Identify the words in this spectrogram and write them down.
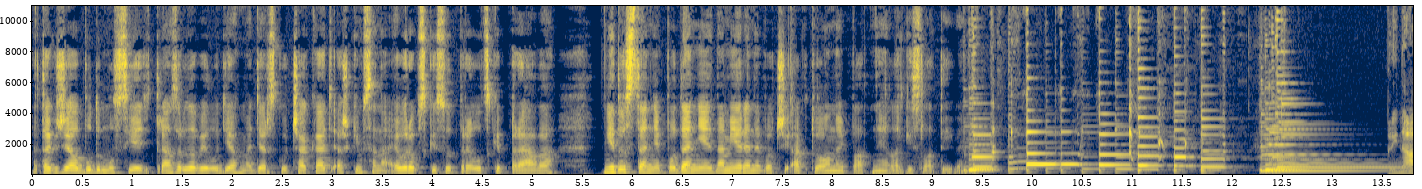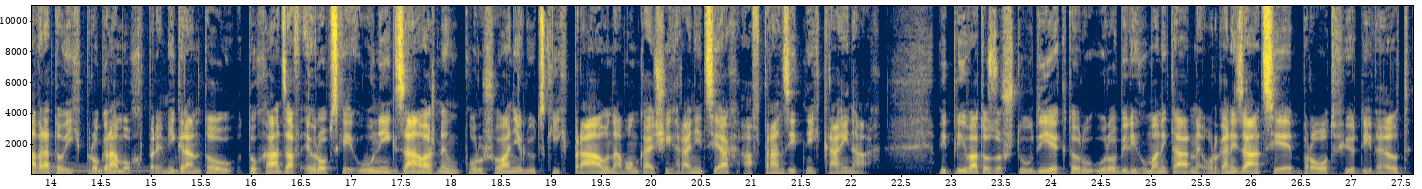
a tak žiaľ budú musieť transrodoví ľudia v Maďarsku čakať, až kým sa na Európsky súd pre ľudské práva nedostane podanie namierené voči aktuálnej platnej legislatíve. Návratových programoch pre migrantov dochádza v Európskej únii k závažnému porušovaniu ľudských práv na vonkajších hraniciach a v tranzitných krajinách. Vyplýva to zo štúdie, ktorú urobili humanitárne organizácie Broad für die Welt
